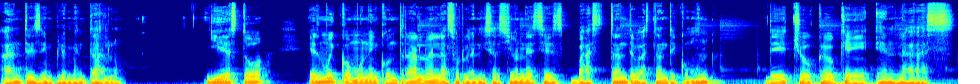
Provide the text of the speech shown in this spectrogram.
antes de implementarlo. Y esto es muy común encontrarlo en las organizaciones, es bastante, bastante común. De hecho, creo que en las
